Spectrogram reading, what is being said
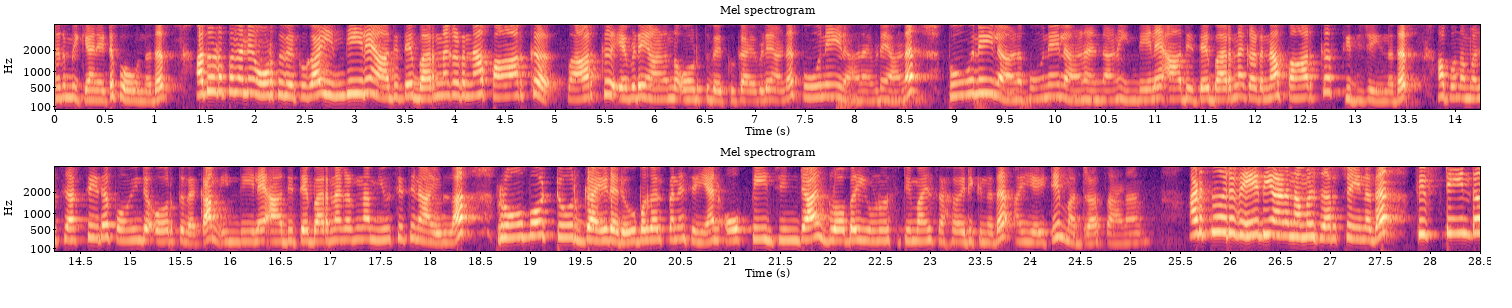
നിർമ്മിക്കാനായിട്ട് പോകുന്നത്. അതോടൊപ്പം തന്നെ ഓർത്തു വെക്കുക ഇന്ത്യയിലെ ആദ്യത്തെ ഭരണഘടനാ പാർക്ക് പാർക്ക് എവിടെയാണെന്ന് ഓർത്തു വെക്കുക. എവിടെയാണ്? പൂനെയിലാണ്. എവിടെയാണ്? പൂനെയിലാണ്. പൂനെയിലാണ് എന്താണ് ഇന്ത്യയിലെ ആദ്യത്തെ ഭരണഘടനാ പാർക്ക് സ്ഥിതി ചെയ്യുന്നത്. അപ്പോൾ നമ്മൾ ചർച്ച ചെയ്ത പോയിന്റ് ഓർത്തു വെക്കാം. ഇന്ത്യയിലെ ആദ്യത്തെ ഭരണഘടനാ മ്യൂസിയത്തിനായുള്ള റോബോട്ട് ടൂർ ഗൈഡ് രൂപകൽപ്പന ചെയ്യാൻ ഒ പി ജിൻഡാൽ ഗ്ലോബൽ യൂണിവേഴ്സിറ്റിയുമായി സഹകരിക്കുന്നത് ഐ ഐ ടി മദ്രാസ് ആണ് അടുത്തതൊരു വേദിയാണ് നമ്മൾ ചർച്ച ചെയ്യുന്നത്. Fifteenth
